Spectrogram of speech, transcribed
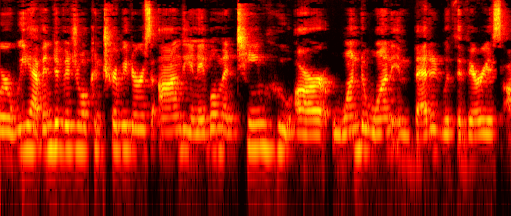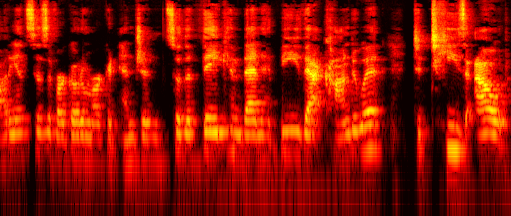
where we have individual contributors on the enablement team who are one to one embedded with the various audiences of our go to market engine so that they can then be that conduit to tease out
